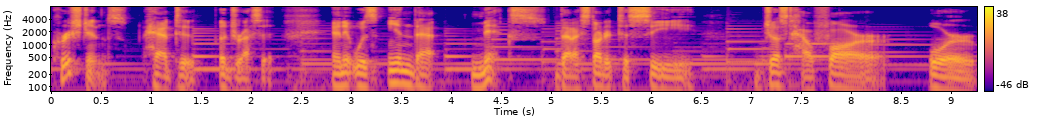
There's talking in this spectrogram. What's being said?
Christians had to address it. And it was in that mix that I started to see just how far or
